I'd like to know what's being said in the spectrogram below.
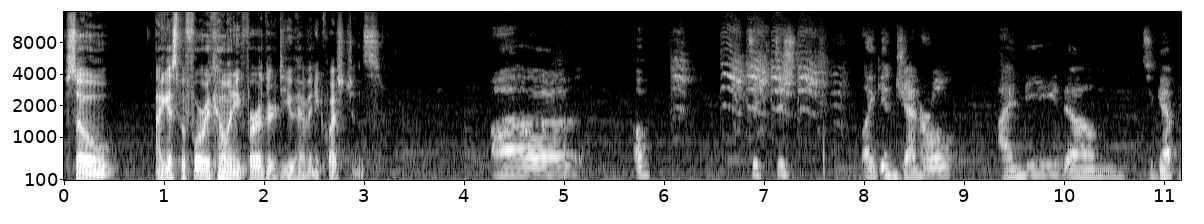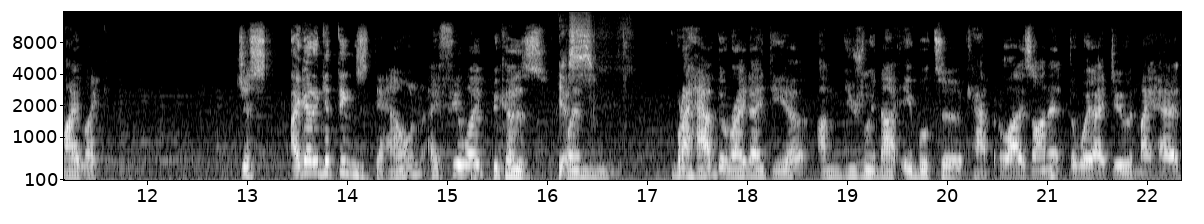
So, I guess before we go any further, do you have any questions? Uh, um, just like in general, I need um to get my like just I gotta get things down. I feel like because yes. when when I have the right idea, I'm usually not able to capitalize on it the way I do in my head,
